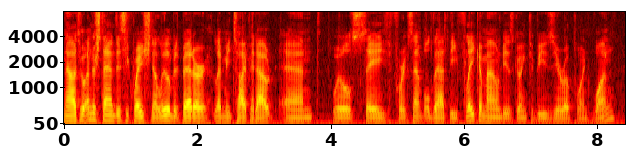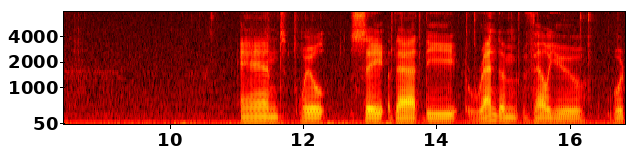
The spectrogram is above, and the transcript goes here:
Now to understand this equation a little bit better, let me type it out and we'll say for example that the flake amount is going to be 0.1 and we'll say that the random value would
